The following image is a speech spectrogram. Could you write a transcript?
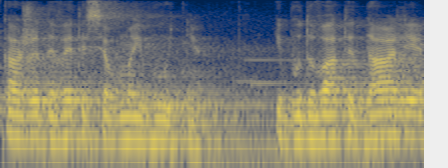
каже дивитися в майбутнє і будувати далі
